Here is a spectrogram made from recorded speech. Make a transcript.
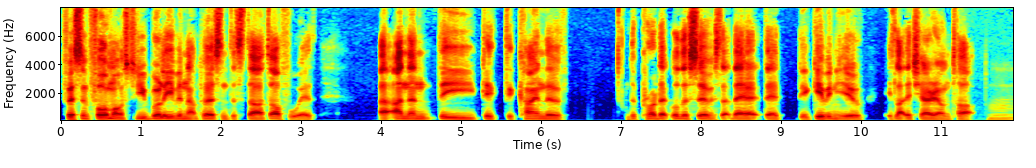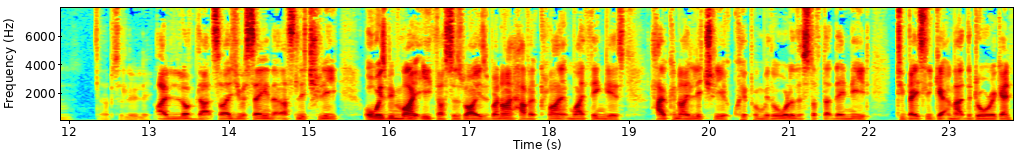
first and foremost you believe in that person to start off with uh, and then the, the the kind of the product or the service that they're they're they're giving you is like the cherry on top. Mm, absolutely, I love that. So as you were saying that, that's literally always been my ethos as well. Is when I have a client, my thing is how can I literally equip them with all of the stuff that they need to basically get them out the door again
